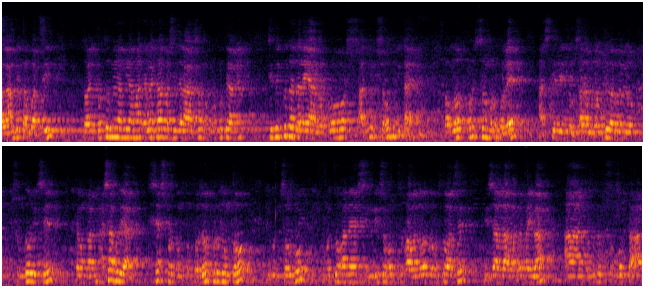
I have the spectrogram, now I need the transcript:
সালাম দিতাম পারছি। তো আমি প্রথমে আমি আমার এলাকাবাসী যারা আছেন ওদের প্রতি আমি কৃতজ্ঞতা জানাই আর সার্বিক সহযোগিতায় তখন পরিশ্রমের ফলে আজকের এই লোকসারা মোটামুটিভাবে সুন্দর হয়েছে এবং আমি আশা করি আর শেষ পর্যন্ত ফজর পর্যন্ত চলবো মধ্যখানে সিন্নি সহ খাওয়া দাওয়ার ব্যবস্থা আছে। ইনশাআল্লাহ আমরা পাইবা। আর যতটুকু সম্ভব তাহার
